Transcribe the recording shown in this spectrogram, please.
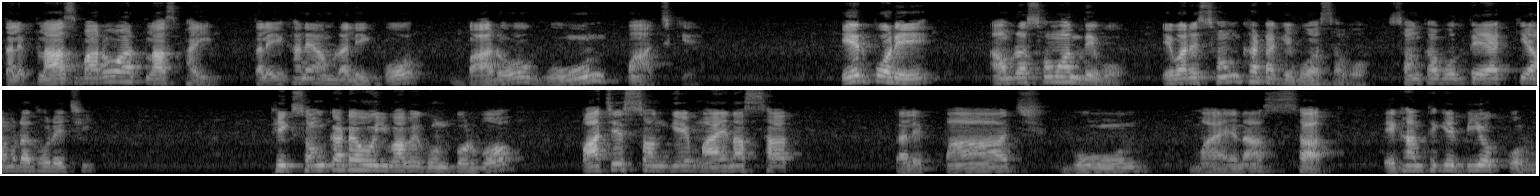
তাহলে প্লাস বারো আর প্লাস ফাইভ তাহলে এখানে আমরা লিখব বারো গুণ পাঁচকে। এরপরে আমরা সমান দেব। এবারে সংখ্যাটাকে বসাবো। সংখ্যা বলতে এককে আমরা ধরেছি। ঠিক সংখ্যাটা ওইভাবে গুণ করব। পাঁচের সঙ্গে মাইনাস সাত। তাহলে পাঁচ গুণ মাইনাস সাত। এখান থেকে বিয়োগ করব।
